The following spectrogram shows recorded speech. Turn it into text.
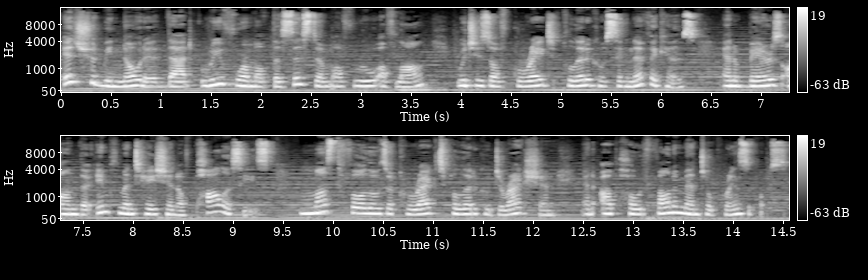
It should be noted that reform of the system of rule of law, which is of great political significance and bears on the implementation of policies, must follow the correct political direction and uphold fundamental principles.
